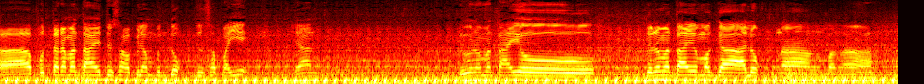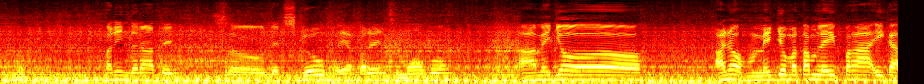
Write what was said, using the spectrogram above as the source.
Ah, Punta naman tayo doon sa kabilang bundok Doon sa Paye. Yan. Doon naman tayo Doon naman tayo mag-aalok ng mga Paninda natin. So let's go. Ayan pa rin si Ah, Medyo Ano, medyo matamlay pa nga ika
